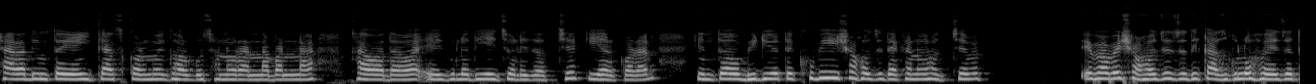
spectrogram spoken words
সারাদিন তো এই কাজকর্মে ঘর গোছানো রান্না বান্না খাওয়া দাওয়া এইগুলো দিয়েই চলে যাচ্ছে, কি আর করার? কিন্তু ভিডিওতে খুবই সহজে দেখানো হচ্ছে। এভাবে সহজে যদি কাজগুলো হয়ে যেত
